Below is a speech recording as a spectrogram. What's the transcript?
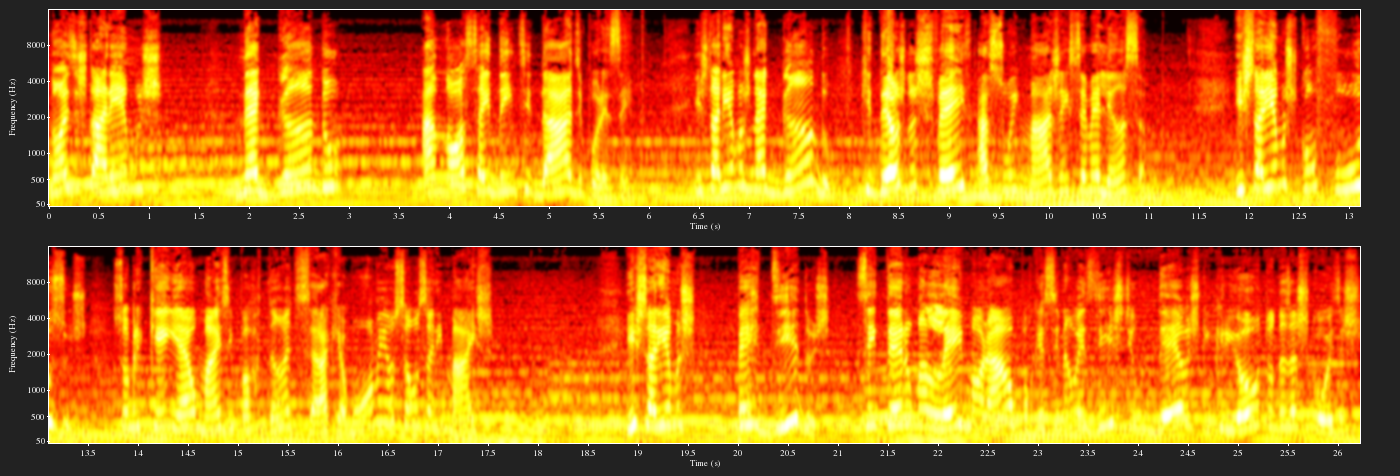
nós estaremos negando a nossa identidade, por exemplo. Estaríamos negando que Deus nos fez a sua imagem e semelhança. Estaríamos confusos sobre quem é o mais importante: será que é o homem ou são os animais? Estaríamos perdidos sem ter uma lei moral, porque se não existe um Deus que criou todas as coisas,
